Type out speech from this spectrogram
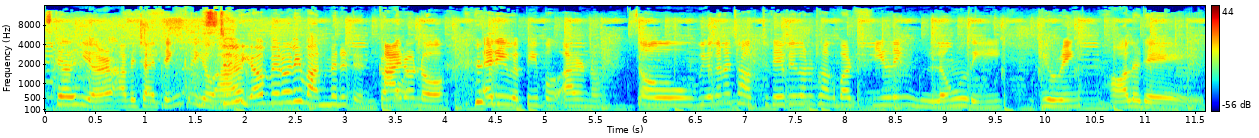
still here, uh, which I think you Still are, here, we're only one minute in. Come I on. don't know. anyway, people, I don't know. So we're gonna talk today. We're gonna talk about feeling lonely during holidays.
